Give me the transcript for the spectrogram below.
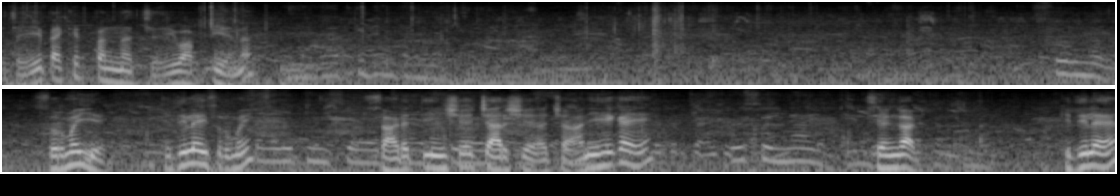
अच्छा हे पॅकेट पन्नासचे ही वापटी आहे ना वाटती पण पन्नास सुरमई आहे. कितीला आहे सुरमई? साडेतीनशे. चारशे. अच्छा. आणि हे काय आहे? शेंगाड. कितीला आहे?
